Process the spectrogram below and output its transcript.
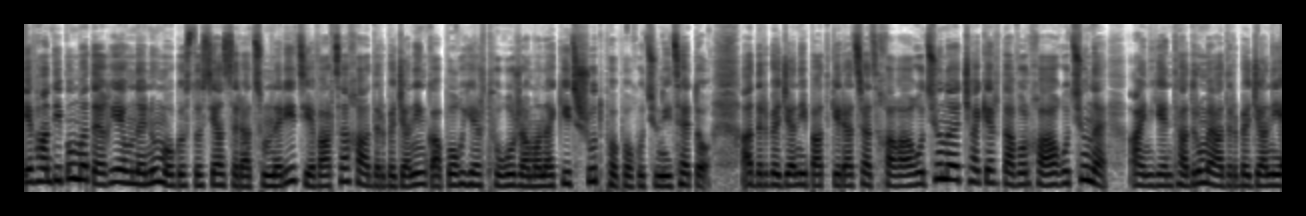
եւ հանդիպումը տեղի է ունենում օգոստոսյան սրացումներից եւ Արցախը Ադրբեջանին կապող երթուղու ժամանակից շուտ փոփոխությունից հետո։ Ադրբեջանի պատկերացրած խաղաղությունը ճակերտավոր խաղաղություն է, այն ենթադրում է Ադրբեջանի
